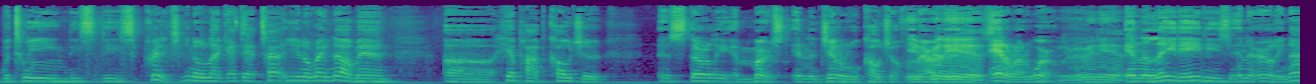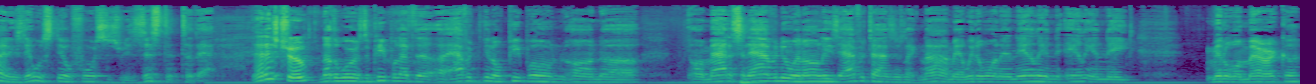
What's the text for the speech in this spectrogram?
between these these critics. You know, like at that time, you know, right now, man, uh, hip hop culture is thoroughly immersed in the general culture of It America really is. and around the world. It really is. In the late '80s and the early '90s, there were still forces resistant to that. That is true. In other words, the people at the uh, you know people on on, uh, on Madison Avenue and all these advertisers like, nah, man, we don't want to alien, alienate Middle America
